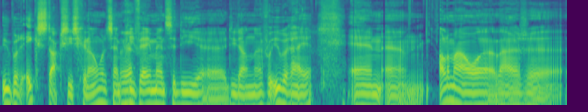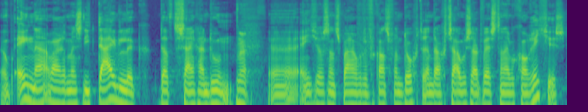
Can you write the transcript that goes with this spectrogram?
Uber X-taxis genomen. Dat zijn privé mensen die, uh, die dan voor Uber rijden. En um, allemaal waren ze op één na waren mensen die tijdelijk dat zijn gaan doen. Uh, eentje was aan het sparen voor de vakantie van de dochter en dacht, Zuid Zuidwest, dan heb ik gewoon ritjes.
